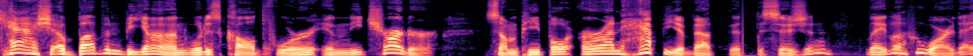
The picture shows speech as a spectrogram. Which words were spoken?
cash above and beyond what is called for in the charter. Some people are unhappy about the decision. Leila, who are they?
